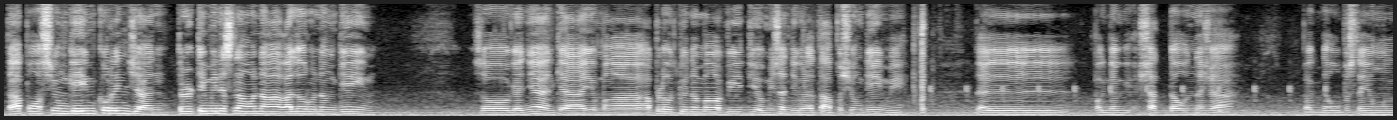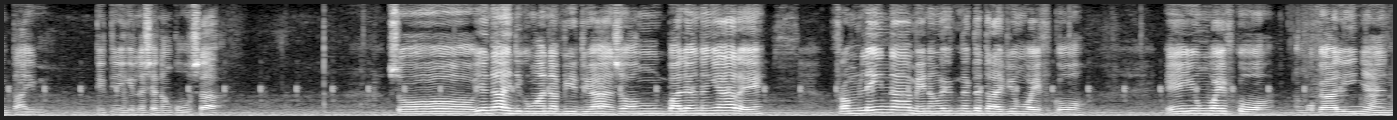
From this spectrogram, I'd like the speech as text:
Tapos yung game ko rin dyan, 30 minutes lang ako nakakalaro ng game. So ganyan, kaya yung mga upload ko ng mga video, minsan di ko natapos yung game eh. Dahil pag nag-shutdown na siya, pag naubos na yung time, titigil na siya ng kusa. So, yun na, hindi ko nga na-videohan. So, ang balang nangyari, from lane namin, ang nag- nagda-drive yung wife ko. Eh, yung wife ko, ang ugali niyan,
